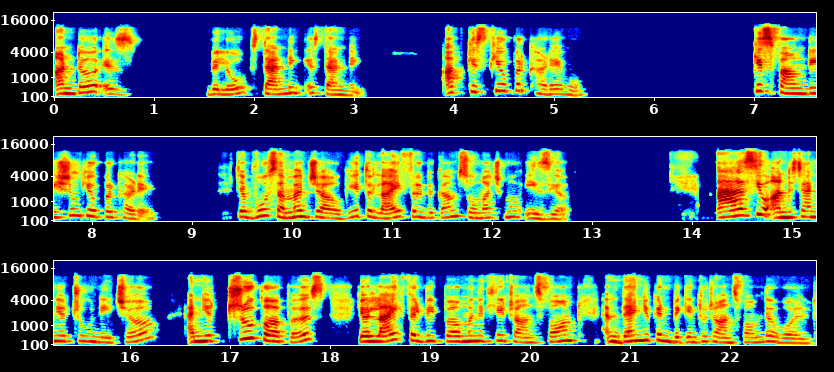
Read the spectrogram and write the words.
under is below, standing is standing. आप किसके ऊपर खड़े हो किस फाउंडेशन के ऊपर खड़े जब वो समझ जाओगे तो life will become so much more easier as you understand your true nature and your true purpose, your life will be permanently transformed, and then you can begin to transform the world.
